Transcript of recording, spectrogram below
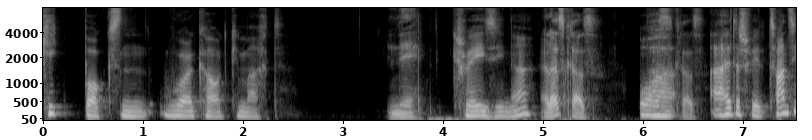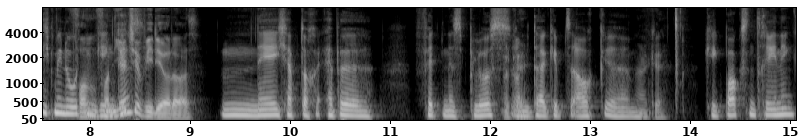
Kickboxen-Workout gemacht. Nee. Crazy, ne? Ja, das ist krass. Oh, das ist krass. Alter Schwede, 20 Minuten. Von, von YouTube-Video oder was? Nee, ich habe doch Apple Fitness Plus okay. und da gibt es auch ähm, okay. Kickboxen-Training.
